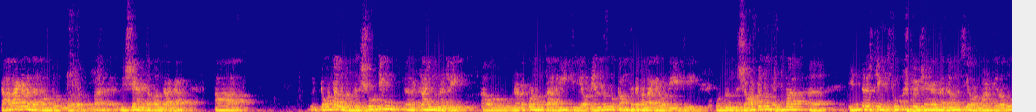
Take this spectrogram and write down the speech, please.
ತಾರಾಗಣದ ಒಂದು ವಿಷಯ ಅಂತ ಬಂದಾಗ, ಆ ಟೋಟಲ್ ಒಂದು ಶೂಟಿಂಗ್ ಟೈಮ್ನಲ್ಲಿ ಅವರು ನಡ್ಕೊಳ್ಳುವಂಥ ರೀತಿ ಅವ್ರನ್ನೆಲ್ಲರನ್ನೂ ಕಂಫರ್ಟೇಬಲ್ ಆಗಿರೋ ರೀತಿ, ಒಂದೊಂದು ಶಾರ್ಟನ್ನು ತುಂಬಾ ಇಂಟ್ರೆಸ್ಟಿಂಗ್ ಸೂಕ್ಷ್ಮ ವಿಷಯಗಳನ್ನ ಗಮನಿಸಿ ಅವ್ರು ಮಾಡ್ತಿರೋದು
